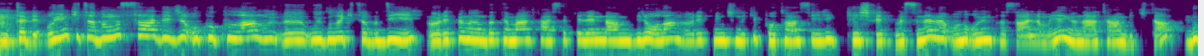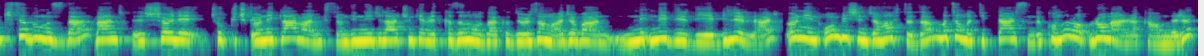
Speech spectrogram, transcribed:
Tabii oyun kitabımız sadece oku kullan e, uygula kitabı değil. Öğretmen ağında temel felsefelerinden biri olan öğretmenin içindeki potansiyeli keşfetmesine ve onu oyun tasarlamaya yönelten bir kitap. Bu kitabımızda ben e, şöyle çok küçük örnekler vermek istiyorum. Dinleyiciler çünkü evet kazanım odaklı diyoruz ama acaba ne, nedir diyebilirler. Örneğin 15. haftada matematik dersinde konu Roman rakamları.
